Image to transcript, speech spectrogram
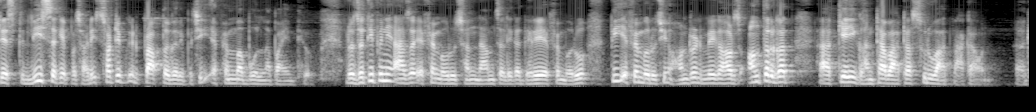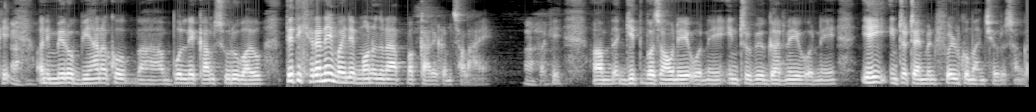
टेस्ट लिइसके पछाडि सर्टिफिकेट प्राप्त गरेपछि एफएममा बोल्न पाइन्थ्यो। र जति पनि आज एफएमहरू छन् नाम चलेका धेरै एफएमहरू ती एफएमहरू चाहिँ हन्ड्रेड मेगाहर्ज अन्तर्गत केही घन्टाबाट सुरुवात भएका हुन् कि अनि मेरो बिहानको बोल्ने काम सुरु भयो। त्यतिखेर नै मैले मनोरञ्जनात्मक कार्यक्रम चलाएँ। कि अम, गीत बजाउने ओर्ने इन्टरभ्यू गर्ने ओर्ने यही इन्टरटेनमेन्ट फिल्डको मान्छेहरूसँग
